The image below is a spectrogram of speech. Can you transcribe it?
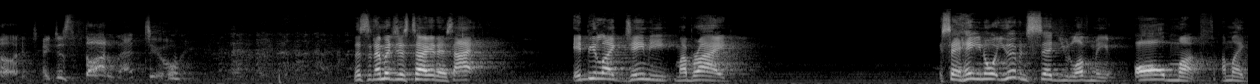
oh, I just thought of that too. Listen, I'm gonna just tell you this. I, it'd be like Jamie, my bride, say, hey, you know what? You haven't said you love me all month. I'm like,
